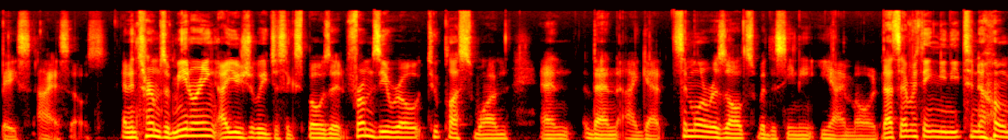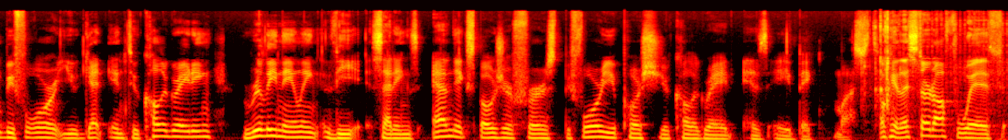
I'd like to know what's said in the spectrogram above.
base ISOs. And in terms of metering, I usually just expose it from zero to plus one, and then I get similar results with the Cine EI mode. That's everything you need to know before you get into color grading. Really nailing the settings and the exposure first before you push your color grade is a big must. Okay, let's start off with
